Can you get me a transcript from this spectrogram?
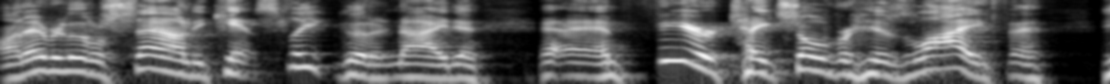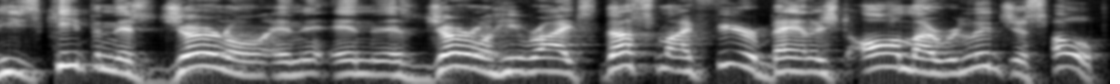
on, every little sound. He can't sleep good at night. And, and fear takes over his life. And he's keeping this journal. And in this journal, he writes, Thus my fear banished all my religious hope.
